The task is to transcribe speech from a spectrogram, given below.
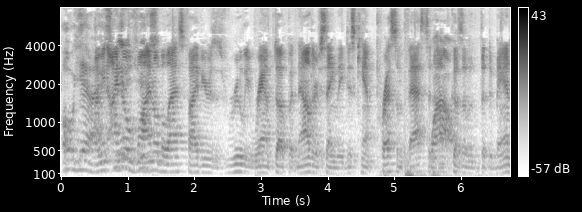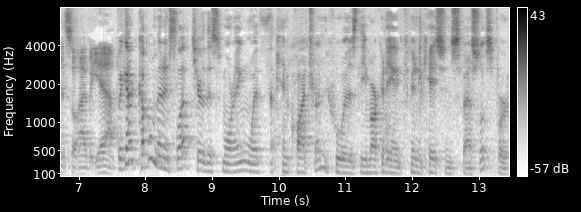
Oh yeah. I mean, I know vinyl the last five years is really ramped up, but now they're saying they just can't press them fast Wow. enough because of the demand is so high. But yeah, We got a couple minutes left here this morning with Ken Quatron, who is the marketing and communications specialist for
